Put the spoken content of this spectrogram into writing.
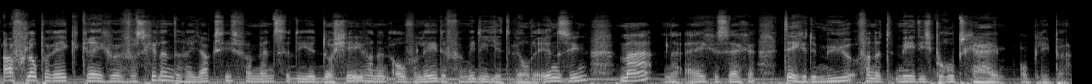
Afgelopen week kregen we verschillende reacties van mensen... die het dossier van een overleden familielid wilden inzien... maar, naar eigen zeggen, tegen de muur van het medisch beroepsgeheim opliepen.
